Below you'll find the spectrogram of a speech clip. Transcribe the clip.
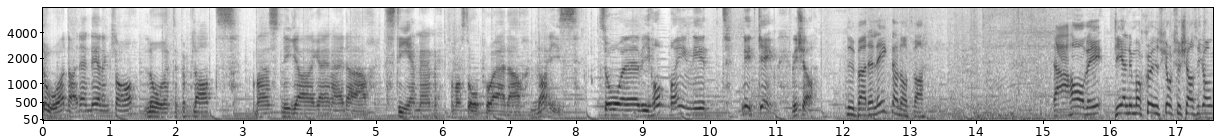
Så, där är den delen klar. Låret är på plats. De här snygga grejerna är där. Stenen som man står på är där. Nice. Så eh, vi hoppar in i ett nytt game. Vi kör. Nu börjar det likna något va? Där har vi. Del nummer sju ska också köras igång.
